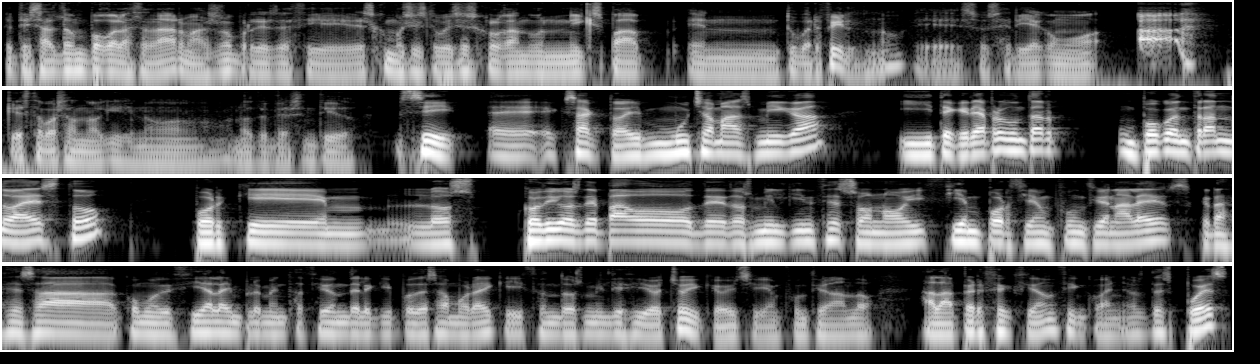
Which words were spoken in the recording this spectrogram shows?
te salta un poco las alarmas, ¿no? Porque es decir, es como si estuvieses colgando un Nixpub en tu perfil, ¿no? Eso sería como, ¡ah! ¿Qué está pasando aquí? No, no tendría sentido. Sí, eh, exacto. Hay mucha más miga. Y te quería preguntar un poco entrando a esto, porque mm, los códigos de pago de 2015 son hoy 100% funcionales gracias a, como decía, la implementación del equipo de Samurai que hizo en 2018 y que hoy siguen funcionando a la perfección cinco años después.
